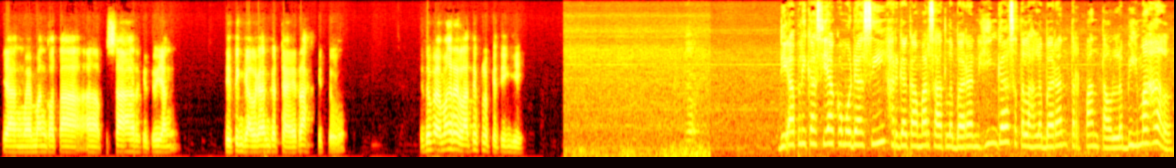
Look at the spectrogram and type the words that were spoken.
yang memang kota uh, besar gitu yang ditinggalkan ke daerah gitu itu memang relatif lebih tinggi. Di aplikasi akomodasi, harga kamar saat lebaran hingga setelah lebaran terpantau lebih mahal.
